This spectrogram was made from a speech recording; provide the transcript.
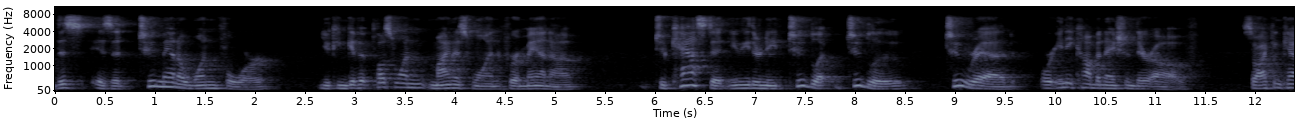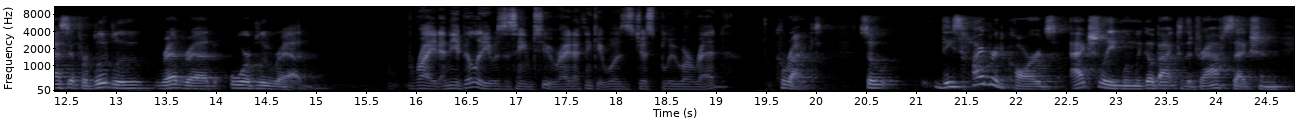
this is a two mana one four. You can give it plus one minus one for a mana. To cast it, you either need two, bl- two blue, two red, or any combination thereof. So I can cast it for blue blue, red red, or blue red. Right, and the ability was the same too, right? I think it was just blue or red. Correct. So these hybrid cards actually, when we go back to the draft section,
